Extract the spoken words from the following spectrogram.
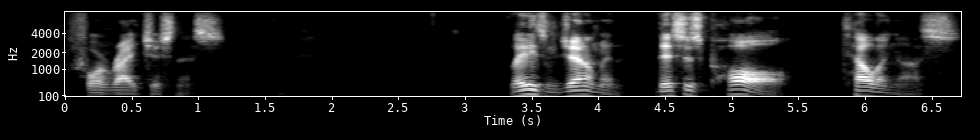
for righteousness. Ladies and gentlemen, this is Paul telling us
